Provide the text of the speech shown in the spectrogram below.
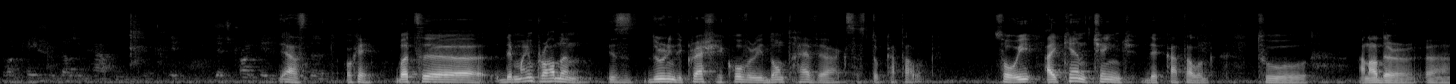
truncation doesn't happen. It it gets truncated. Yes. Okay, but uh, the main problem is during the crash recovery, don't have access to catalog. So we, I can change the catalog to another uh,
